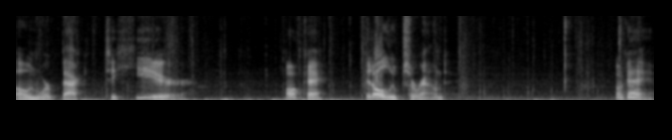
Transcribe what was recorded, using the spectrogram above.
Oh, and we're back to here. Okay. It all loops around. Okay.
